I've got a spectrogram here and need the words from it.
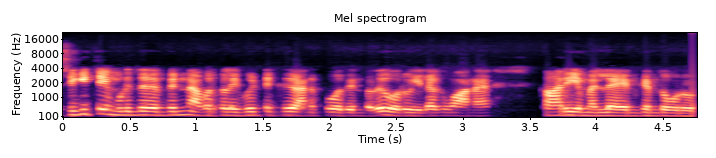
சிகிச்சை முடிந்த பின் அவர்களை வீட்டுக்கு அனுப்புவது என்பது ஒரு இலகுவான காரியமல்ல என்கின்ற ஒரு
